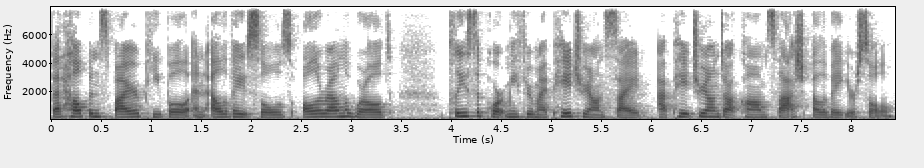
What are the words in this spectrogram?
that help inspire people and elevate souls all around the world, please support me through my Patreon site at patreon.com slash elevate your soul.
